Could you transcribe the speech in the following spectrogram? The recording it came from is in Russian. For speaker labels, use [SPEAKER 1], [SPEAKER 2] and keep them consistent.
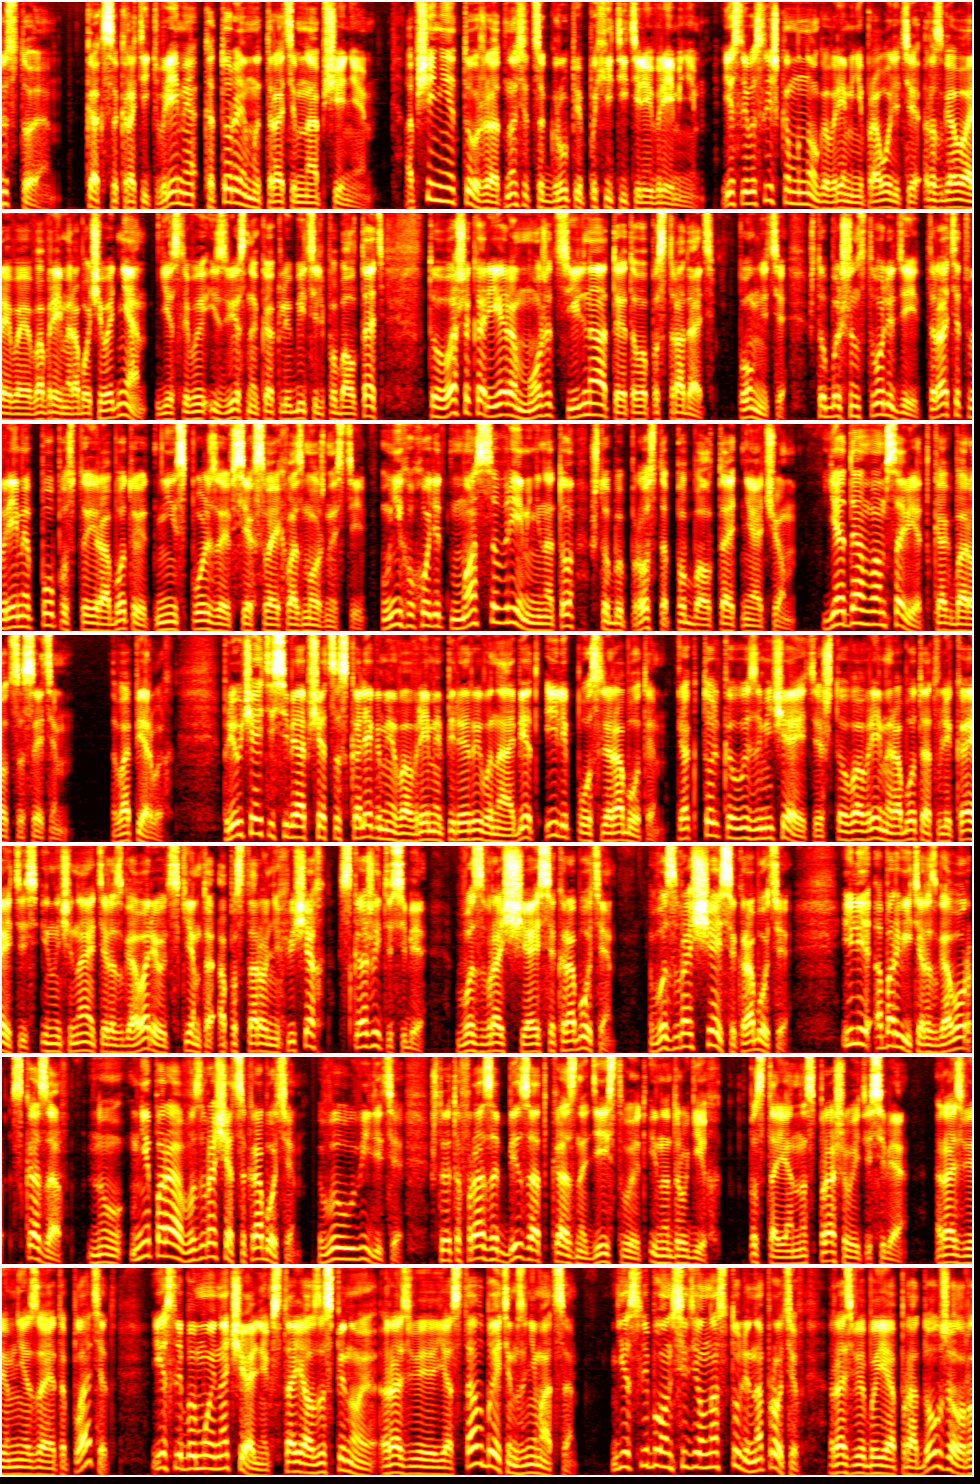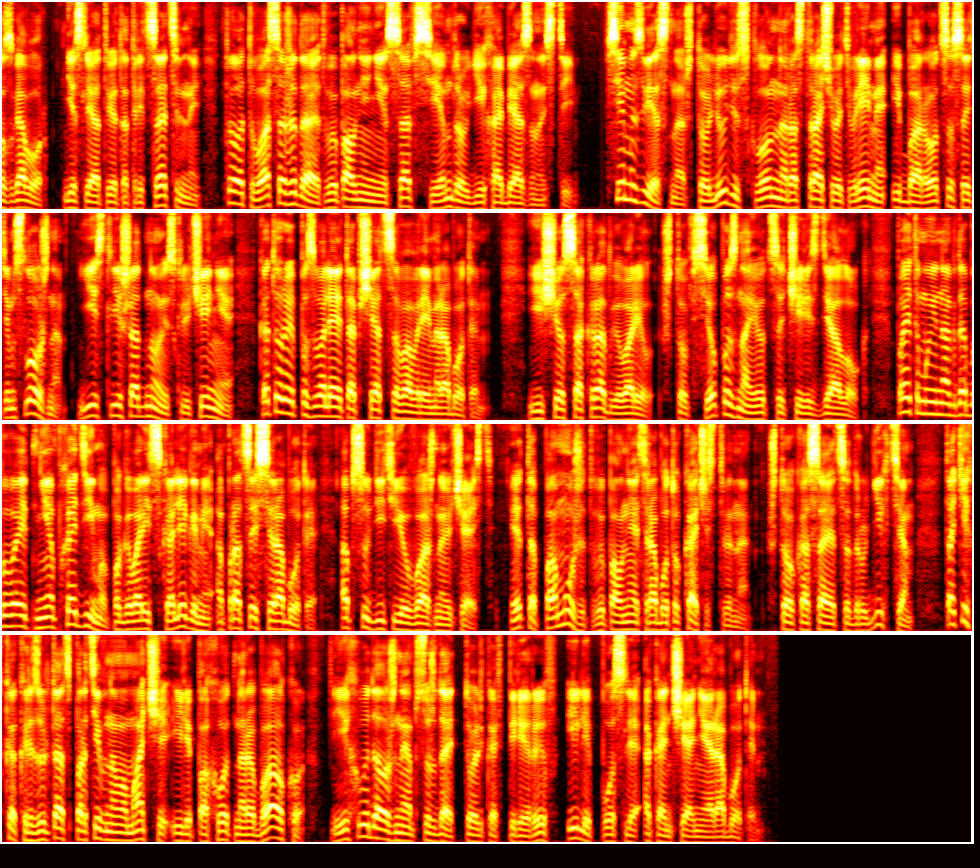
[SPEAKER 1] Шестое. Как сократить время, которое мы тратим на общение. Общение тоже относится к группе похитителей времени. Если вы слишком много времени проводите, разговаривая во время рабочего дня, если вы известны как любитель поболтать, то ваша карьера может сильно от этого пострадать. Помните, что большинство людей тратят время попусту и работают, не используя всех своих возможностей. У них уходит масса времени на то, чтобы просто поболтать ни о чем. Я дам вам совет, как бороться с этим. Во-первых, Приучайте себя общаться с коллегами во время перерыва на обед или после работы. Как только вы замечаете, что во время работы отвлекаетесь и начинаете разговаривать с кем-то о посторонних вещах, скажите себе «возвращайся к работе». «Возвращайся к работе». Или оборвите разговор, сказав «Ну, мне пора возвращаться к работе». Вы увидите, что эта фраза безотказно действует и на других. Постоянно спрашивайте себя «Разве мне за это платят?» Если бы мой начальник стоял за спиной, разве я стал бы этим заниматься? Если бы он сидел на стуле напротив, разве бы я продолжил разговор? Если ответ отрицательный, то от вас ожидают выполнение совсем других обязанностей. Всем известно, что люди склонны растрачивать время и бороться с этим сложно. Есть лишь одно исключение, которое позволяет общаться во время работы. Еще Сократ говорил, что все познается через диалог. Поэтому иногда бывает необходимо поговорить с коллегами о процессе работы, обсудить ее важную часть. Это поможет выполнять работу качественно. Что касается других тем, таких как результат спортивного матча или поход на рыбалку, их вы должны обсуждать только в перерыв или после окончания работы.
